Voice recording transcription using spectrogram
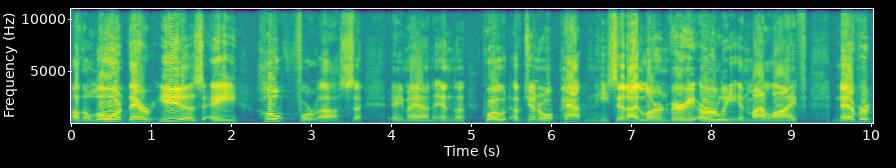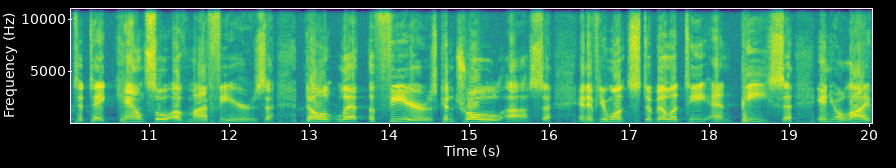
of the Lord. There is a hope for us. Amen. In the quote of General Patton, he said, I learned very early in my life never to take counsel of my fears. Don't let the fears control us. And if you want stability and peace in your life,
